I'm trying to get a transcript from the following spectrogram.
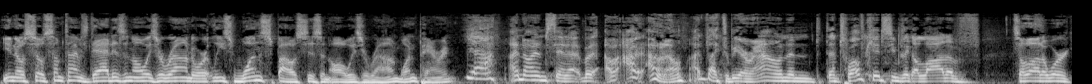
you know, so sometimes dad isn't always around, or at least one spouse isn't always around, one parent. Yeah, I know, I understand that, but I, I, I don't know. I'd like to be around, and that twelve kids seems like a lot of. It's a lot of work.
